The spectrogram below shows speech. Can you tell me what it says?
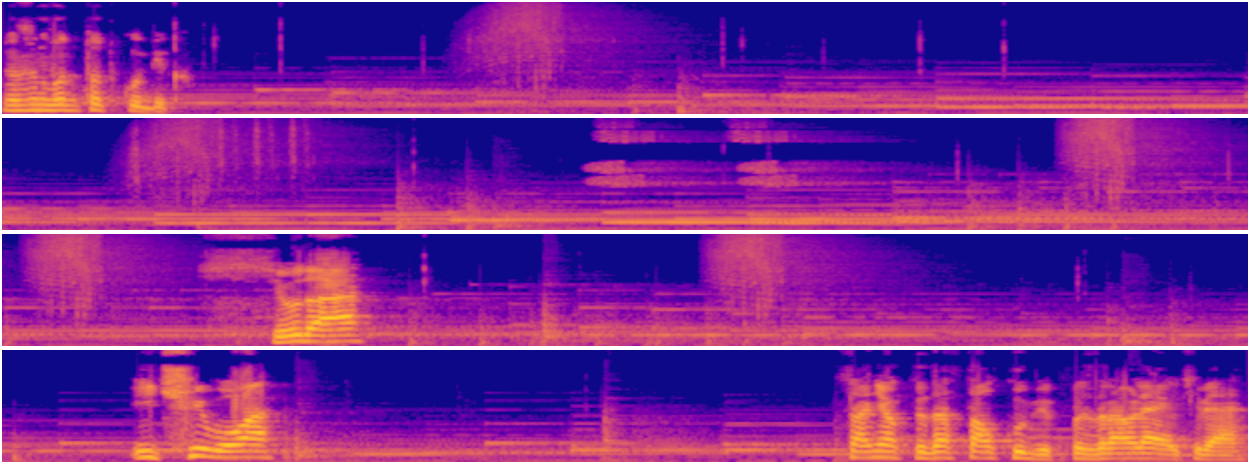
Нужен вот тот кубик. Сюда. И чего? Санек, ты достал кубик, поздравляю тебя.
